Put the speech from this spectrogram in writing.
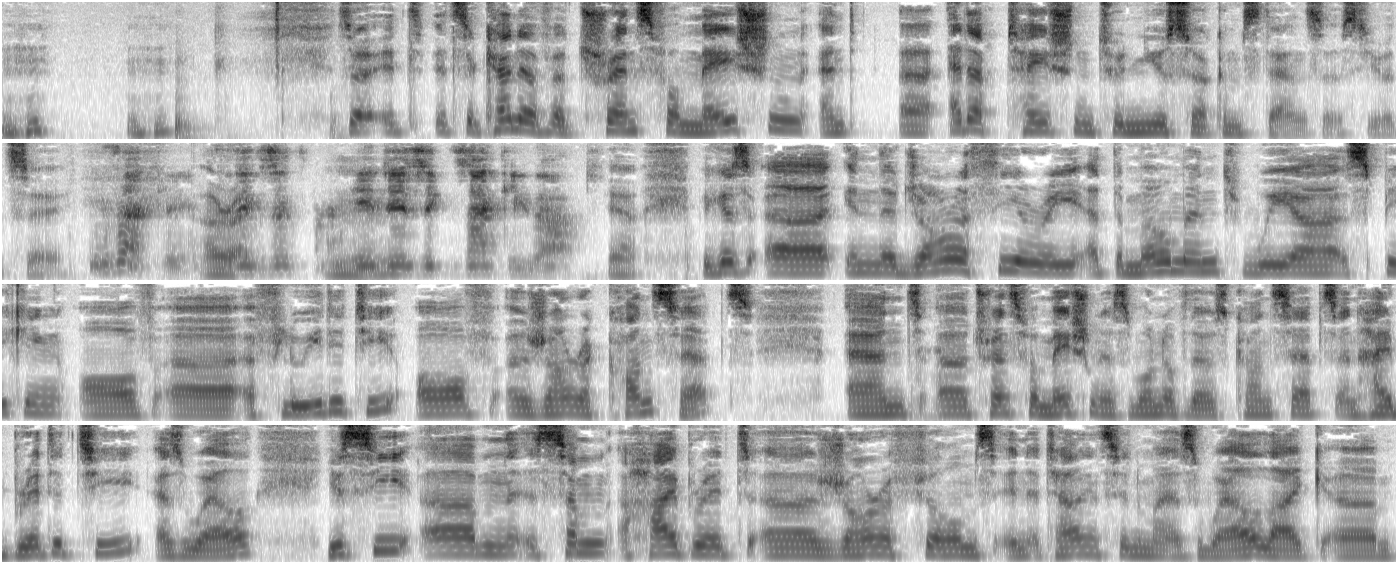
Mm-hmm. Mm-hmm. So it's it's a kind of a transformation and uh, adaptation to new circumstances, you would say. Exactly. All right. Exactly. Mm-hmm. It is exactly that. Yeah, because uh, in the genre theory at the moment we are speaking of uh, a fluidity of uh, genre concepts, and mm-hmm. uh, transformation is one of those concepts, and hybridity as well. You see um, some hybrid uh, genre films in Italian cinema as well, like um,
